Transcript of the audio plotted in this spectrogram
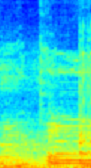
time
